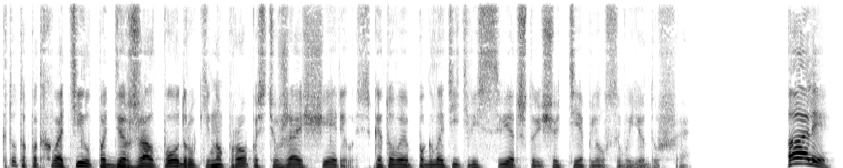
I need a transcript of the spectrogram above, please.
Кто-то подхватил, поддержал под руки, но пропасть уже ощерилась, готовая поглотить весь свет, что еще теплился в ее душе. «Али!» —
